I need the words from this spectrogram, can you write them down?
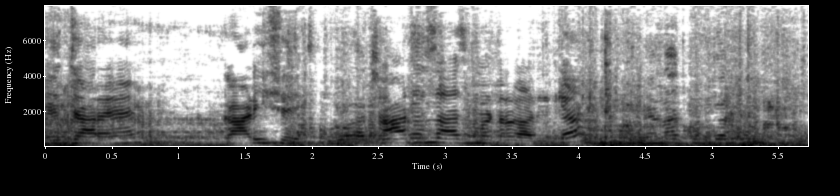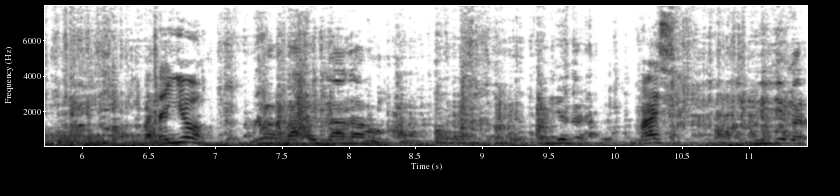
खेत जा रहे हैं गाड़ी से। चार से सात मीटर गाड़ी क्या? बताइयो। ज़्यादा हो। नीचे कर बस। नीचे कर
